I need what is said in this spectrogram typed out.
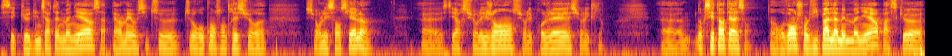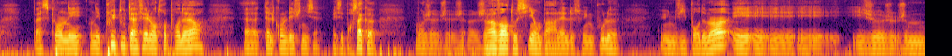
c'est que d'une certaine manière, ça permet aussi de se, se reconcentrer sur, sur l'essentiel, euh, c'est-à-dire sur les gens, sur les projets, sur les clients. Euh, donc c'est intéressant. En revanche, on ne le vit pas de la même manière parce que parce qu'on n'est on est plus tout à fait l'entrepreneur euh, tel qu'on le définissait. Et c'est pour ça que moi, j'invente aussi en parallèle de Swimming Pool une vie pour demain et, je ne me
